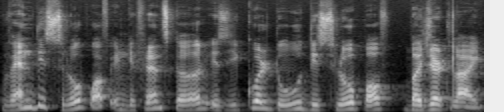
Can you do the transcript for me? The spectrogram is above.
when the slope of indifference curve is equal to the slope of budget line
